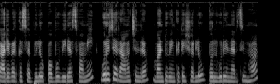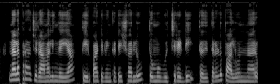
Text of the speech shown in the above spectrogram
కార్యవర్గ సభ్యులు పబ్బు వీరాస్వామి గురుజ రామచంద్రం బంటు వెంకటేశ్వర్లు బొల్గురి నరసింహ నలపరాజు రామలింగయ్య తీర్పాటి వెంకటేశ్వర్లు తుమ్ము బుచ్చిరెడ్డి తదితరులు పాల్గొన్నారు.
